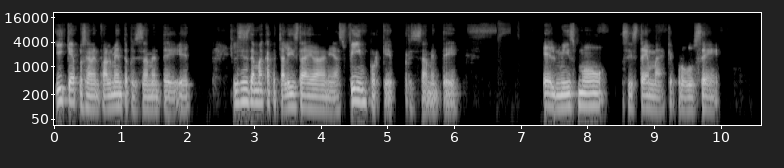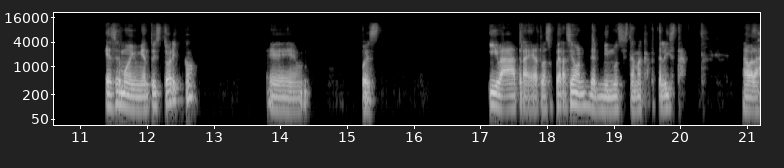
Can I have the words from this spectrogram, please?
y que pues eventualmente precisamente el, el sistema capitalista iba a venir a su fin porque precisamente el mismo sistema que produce ese movimiento histórico, eh, pues iba a traer la superación del mismo sistema capitalista. Ahora,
